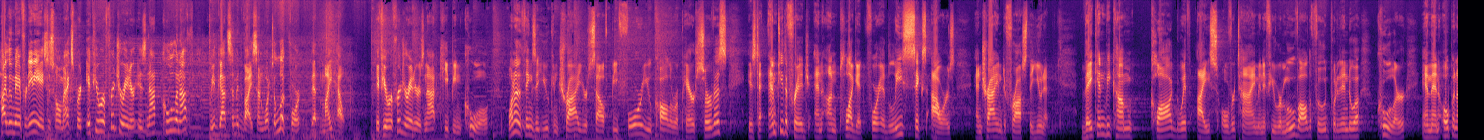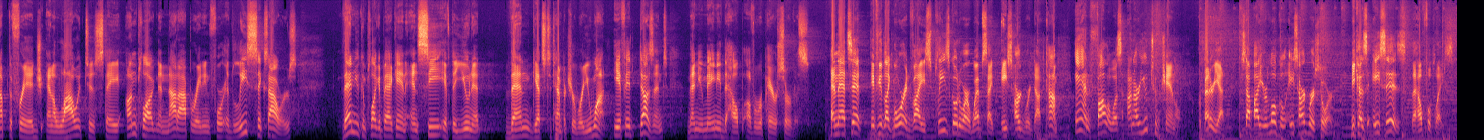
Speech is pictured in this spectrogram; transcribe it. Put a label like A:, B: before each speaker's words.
A: Hi, Lou Manfredini, Ace's Home Expert. If your refrigerator is not cool enough, we've got some advice on what to look for that might help. If your refrigerator is not keeping cool, one of the things that you can try yourself before you call a repair service is to empty the fridge and unplug it for at least six hours and try and defrost the unit. They can become clogged with ice over time, and if you remove all the food, put it into a cooler, and then open up the fridge and allow it to stay unplugged and not operating for at least six hours, then you can plug it back in and see if the unit then gets to temperature where you want. If it doesn't, then you may need the help of a repair service. And that's it. If you'd like more advice, please go to our website, acehardware.com, and follow us on our YouTube channel. Or better yet, stop by your local Ace Hardware store because Ace is the helpful place.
